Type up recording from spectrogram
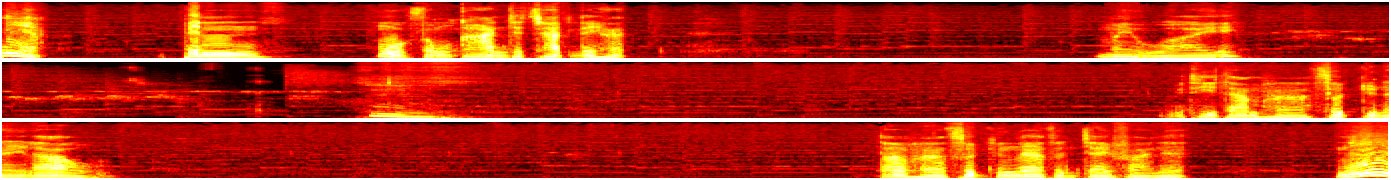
เนี่ย เป็นหมวกสงการชัดๆเลยฮะ ไม่ไหววิธีตามหาสุดอยู่ไหนเล่า ตามหาสุดยังน่าสนใจฝ่านะ นี่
